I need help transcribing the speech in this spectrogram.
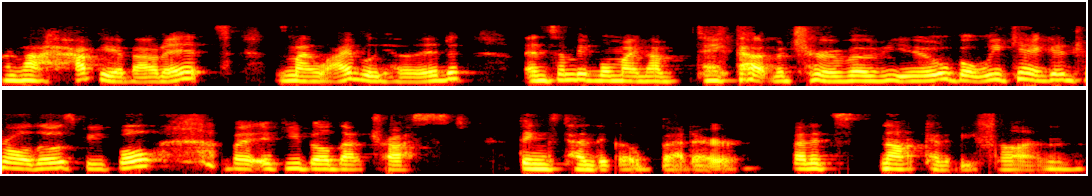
I'm not happy about it. It's my livelihood. And some people might not take that mature of a view, but we can't control those people. But if you build that trust, things tend to go better but it's not going to be fun.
